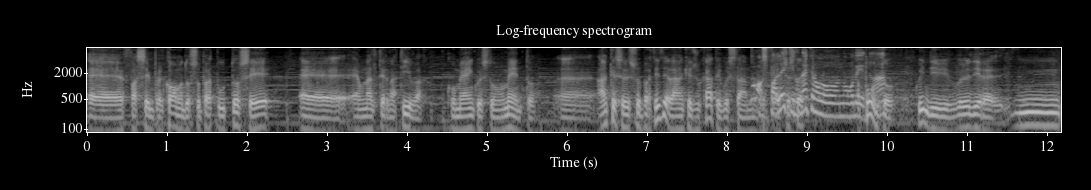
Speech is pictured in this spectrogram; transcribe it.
eh, fa sempre comodo, soprattutto se è un'alternativa, come è in questo momento. eh, anche se le sue partite le ha anche giocate quest'anno. No, Spalletti non è che non lo, non lo veda. Appunto, eh? Quindi voglio dire, mh, mm,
